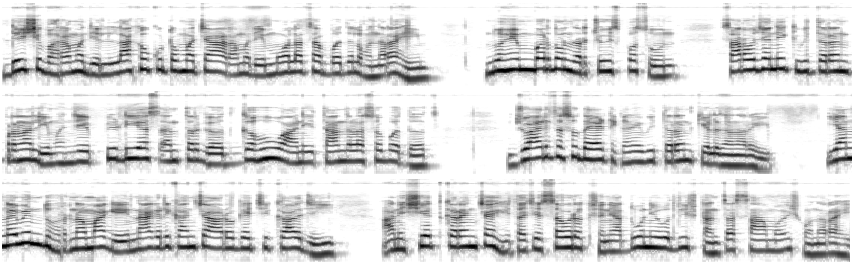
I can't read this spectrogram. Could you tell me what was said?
देशभरामधील लाखो कुटुंबाच्या आहारामध्ये मोलाचा बदल होणार आहे. नोव्हेंबर दोन हजार चोवीसपासून सार्वजनिक वितरण प्रणाली म्हणजे पी डी एस अंतर्गत गहू आणि तांदळासोबतच ज्वारीचं सुद्धा या ठिकाणी वितरण केलं जाणार आहे. या नवीन धोरणामागे नागरिकांच्या आरोग्याची काळजी आणि शेतकऱ्यांच्या हिताचे संरक्षण या दोन्ही उद्दिष्टांचा समावेश होणार आहे.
